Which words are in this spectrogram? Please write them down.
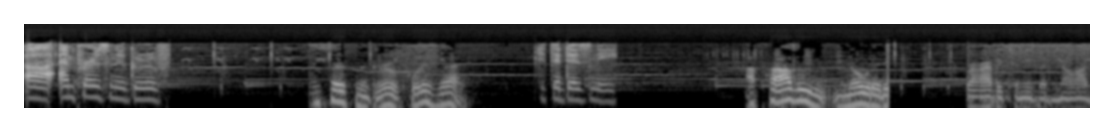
Uh, Emperor's New Groove. Emperor's New Groove? What is that? It's a Disney. I probably know what it is. Describe it to me, but no. I...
